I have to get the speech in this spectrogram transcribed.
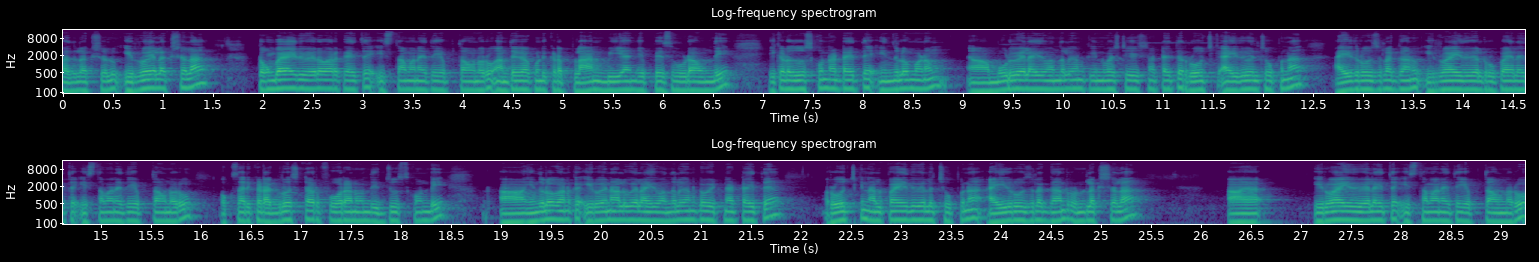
పది లక్షలు ఇరవై లక్షల తొంభై ఐదు వేల వరకు అయితే ఇస్తామని అయితే చెప్తా ఉన్నారు. అంతేకాకుండా ఇక్కడ ప్లాన్ బి అని చెప్పేసి కూడా ఉంది. ఇక్కడ చూసుకున్నట్టయితే ఇందులో మనం మూడు వేల ఐదు వందలు కనుక ఇన్వెస్ట్ చేసినట్టయితే రోజుకి ఐదు వేల చొప్పున ఐదు రోజులకు గాను ఇరవై ఐదు వేల రూపాయలు అయితే ఇస్తామని అయితే చెప్తా ఉన్నారు. ఒకసారి ఇక్కడ అగ్రోస్టార్ ఫోర్ అని ఉంది ఇది చూసుకోండి. ఇందులో కనుక ఇరవై నాలుగు వేల ఐదు వందలు కనుక పెట్టినట్టయితే రోజుకి నలభై ఐదు వేల చొప్పున ఐదు రోజులకు గాను రెండు లక్షల ఇరవై ఐదు వేలు అయితే ఇస్తామని అయితే చెప్తా ఉన్నారు.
